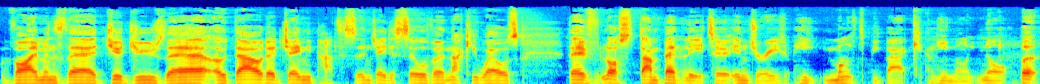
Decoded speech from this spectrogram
Weimann's there, Juju's there, O'Dowda, Jamie Paterson, Jay Dasilva, Nakhi Wells. They've lost Dan Bentley to injury. He might be back and he might not. But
